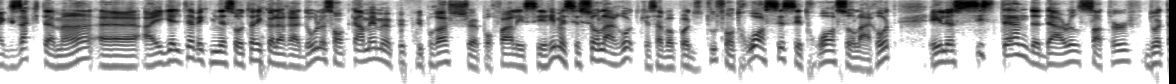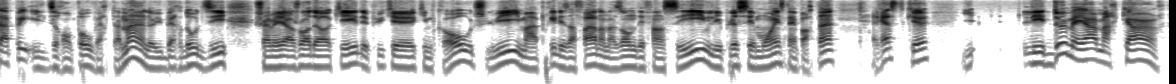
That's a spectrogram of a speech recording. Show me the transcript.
Exactement. Euh, à égalité avec Minnesota et Colorado, là, sont quand même un peu plus proches euh, pour faire les séries, mais c'est sur la route que ça va pas du tout. Ils sont 3-6 et 3 sur la route. Et le système de Daryl Sutter doit taper. Ils le diront pas ouvertement. Là. Huberdo dit, je suis un meilleur joueur de hockey depuis que- qu'il me coach. Lui, il m'a appris des affaires dans ma zone défensive. Les plus et moins, c'est important. Reste que les deux meilleurs marqueurs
